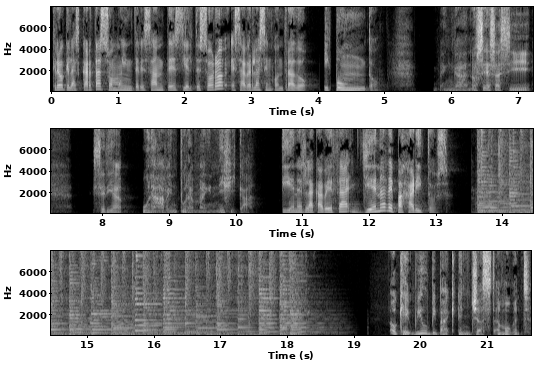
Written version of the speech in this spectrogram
Creo que las cartas son muy interesantes y el tesoro es haberlas encontrado. Y punto. Venga, no seas así. Sería una aventura magnífica. Tienes la cabeza llena de pajaritos. Okay, we'll be back in just a moment.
